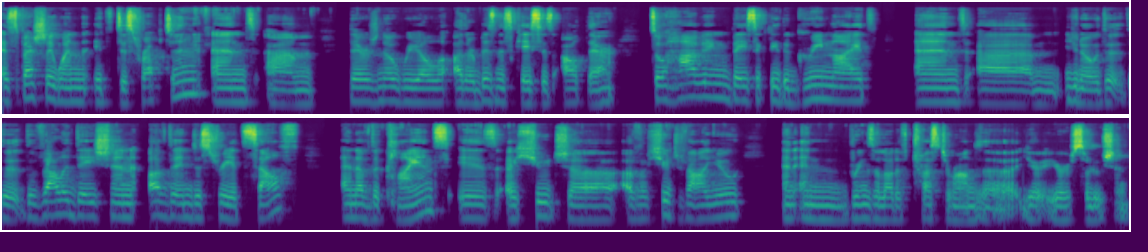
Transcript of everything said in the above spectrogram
especially when it's disrupting and um, there's no real other business cases out there. So having basically the green light and um, you know the, the, the validation of the industry itself and of the clients is a huge uh, of a huge value and and brings a lot of trust around the, your your solution.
